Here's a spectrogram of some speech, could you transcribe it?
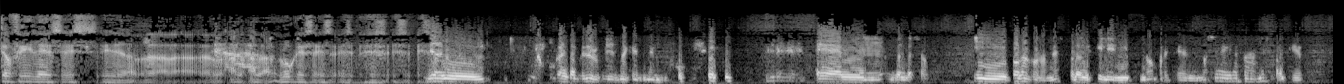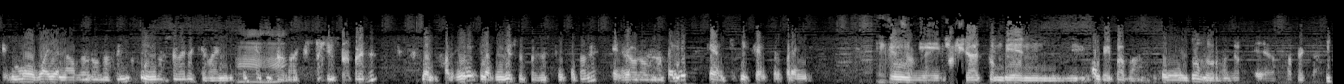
teu fill és, és, eh, el, el, el, Luc és, és, és, és, és, és Ja no, no puc estar més orgullós d'aquest nen. eh, doncs això. I poca cosa més, però i li dic, no, perquè no sé gaire cosa més, perquè és molt guai anar a veure una pel·li i no saber de què va. I dic, -huh. que sorpresa. Doncs per mi, les millors sorpreses que pot haver és veure una pel·li que, i que em sorprengui. Que y también, ok, el rollo, eh, perfecte.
